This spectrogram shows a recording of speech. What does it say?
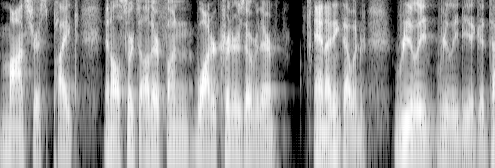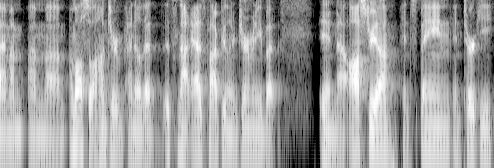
monstrous pike and all sorts of other fun water critters over there. And I think that would really really be a good time. I'm I'm um, I'm also a hunter. I know that it's not as popular in Germany, but in uh, Austria, in Spain, in Turkey,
